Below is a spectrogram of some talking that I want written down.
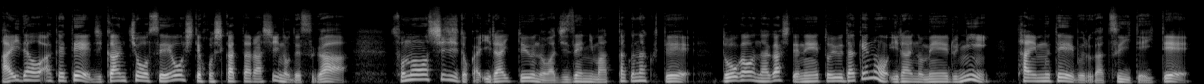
間を空けて時間調整をしてほしかったらしいのですがその指示とか依頼というのは事前に全くなくて動画を流してねというだけの依頼のメールにタイムテーブルがついていて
